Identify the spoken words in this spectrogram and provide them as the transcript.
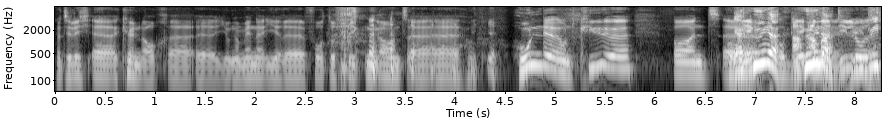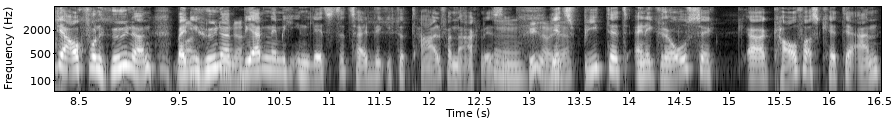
natürlich äh, können auch äh, äh, junge Männer ihre Fotos schicken und äh, äh, Hunde und Kühe und äh, Ja, Hühner, Objekt- Hühner, Armadillos. bitte auch von Hühnern, weil die Von Hühner, Hühner. werden nämlich in letzter Zeit wirklich total vernachlässigt. Hühner, Jetzt bietet eine große äh, Kaufhauskette an,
